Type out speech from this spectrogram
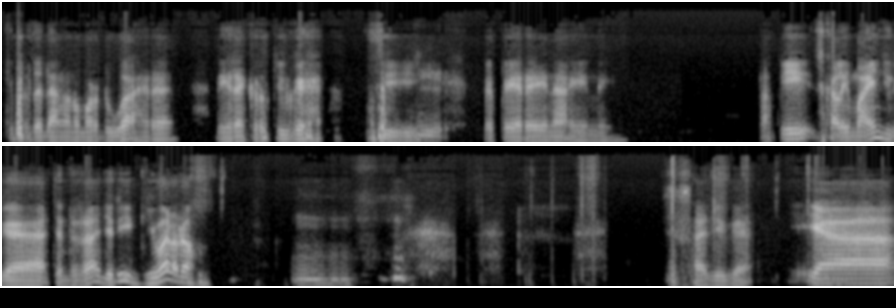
kiper cadangan nomor dua akhirnya direkrut juga si Iya. Pepe Reina ini tapi sekali main juga cedera jadi gimana dong Mhm. susah juga ya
